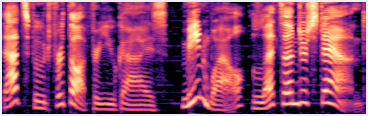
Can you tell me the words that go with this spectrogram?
That's food for thought for you guys. Meanwhile, let's understand.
